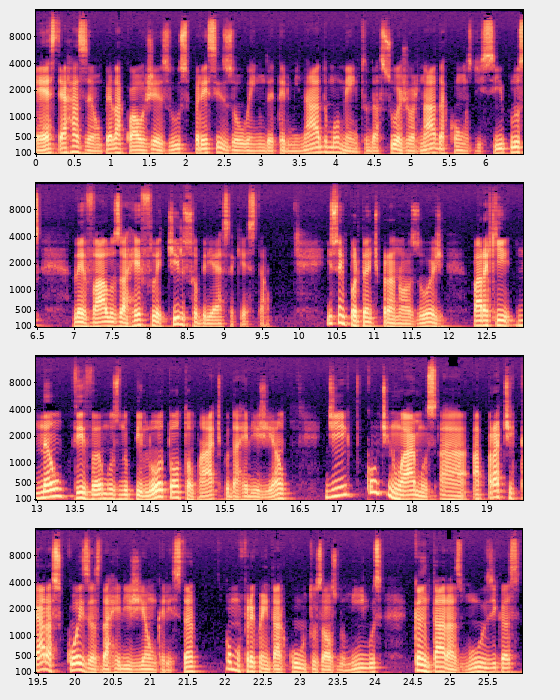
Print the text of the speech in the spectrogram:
Esta é a razão pela qual Jesus precisou, em um determinado momento da sua jornada com os discípulos, levá-los a refletir sobre essa questão. Isso é importante para nós hoje, para que não vivamos no piloto automático da religião de continuarmos a, a praticar as coisas da religião cristã como frequentar cultos aos domingos, cantar as músicas,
